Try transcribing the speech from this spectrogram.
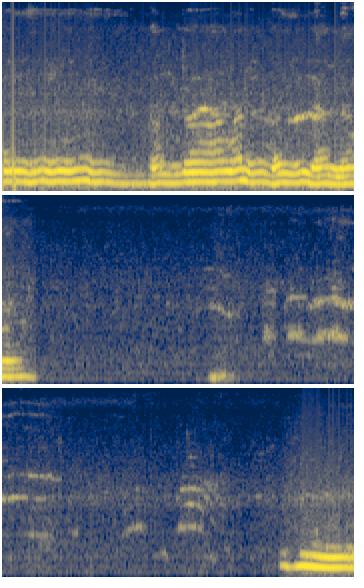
রে বন্ধু আমার হইল না। হুম,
